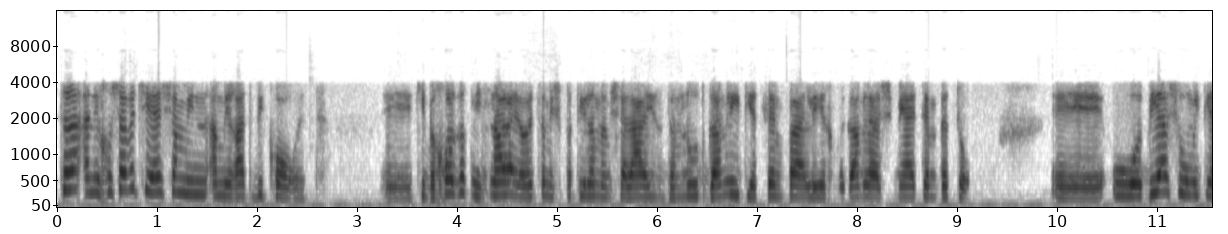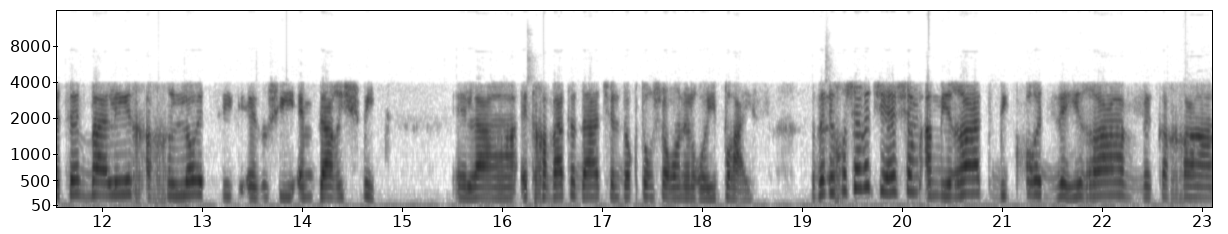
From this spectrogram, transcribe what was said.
תראה, אני חושבת שיש שם מין אמירת ביקורת. אה, כי בכל זאת ניתנה ליועץ המשפטי לממשלה ההזדמנות גם להתייצב בהליך וגם להשמיע את עמדתו. אה, הוא הודיע שהוא מתייצב בהליך, אך לא הציג איזושהי עמדה רשמית. אלא את חוות הדעת של דוקטור שרון אלרועי פרייס. אז אני חושבת שיש שם אמירת ביקורת זהירה וככה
